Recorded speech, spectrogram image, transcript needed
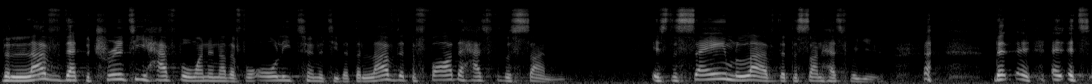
the love that the Trinity have for one another for all eternity, that the love that the Father has for the Son, is the same love that the Son has for you. That uh, it's,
